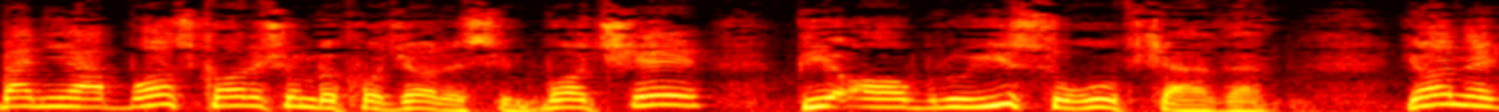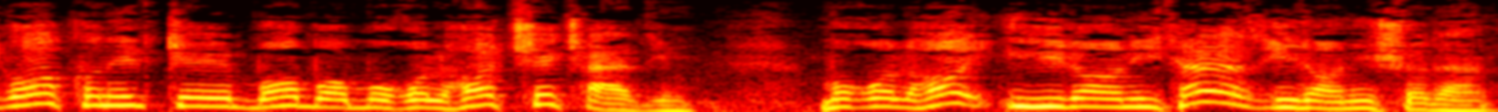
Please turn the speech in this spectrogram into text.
بنی عباس کارشون به کجا رسید؟ با چه بیابرویی سقوط کردن؟ یا نگاه کنید که ما با مغلها چه کردیم؟ مغلها ایرانی تر از ایرانی شدن.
